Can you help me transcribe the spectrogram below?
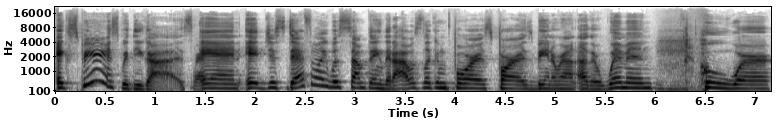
experience with you guys. Right. And it just definitely was something that I was looking for as far as being around other women mm-hmm. who were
